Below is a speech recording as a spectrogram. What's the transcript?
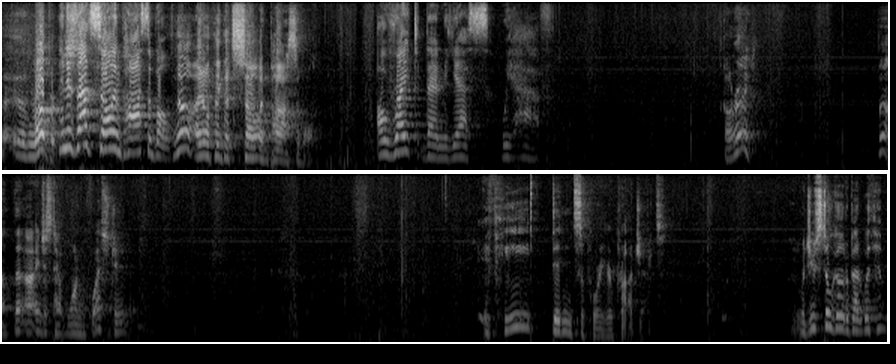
uh, lovers. And is that so impossible? No, I don't think that's so impossible. All right, then, yes, we have. All right. Well, then I just have one question. If he didn't support your project, would you still go to bed with him?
